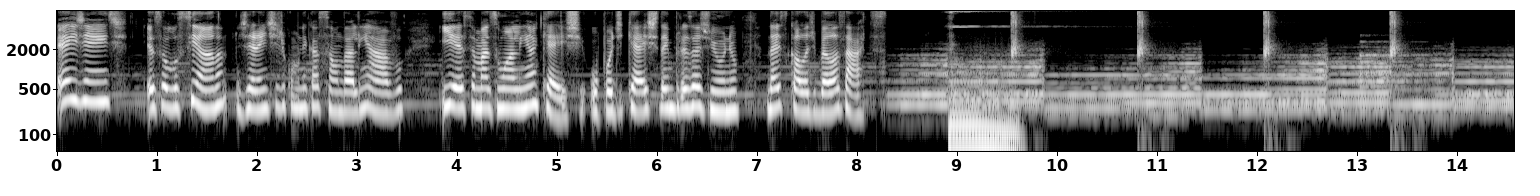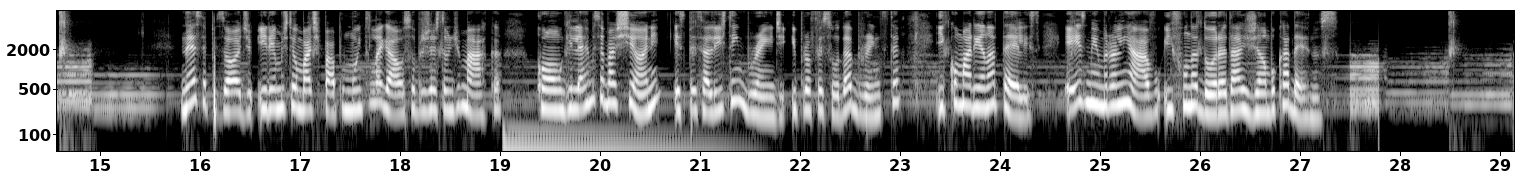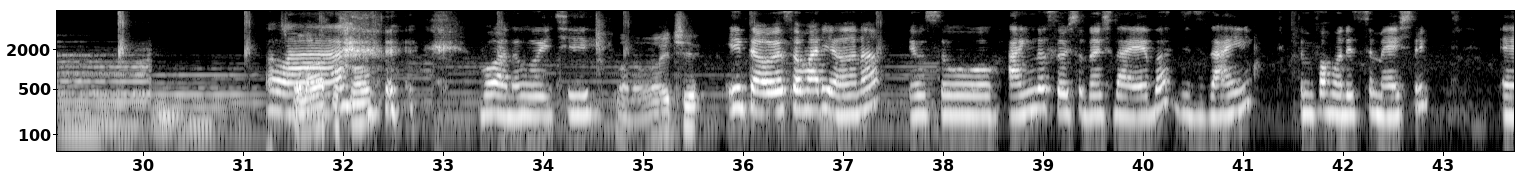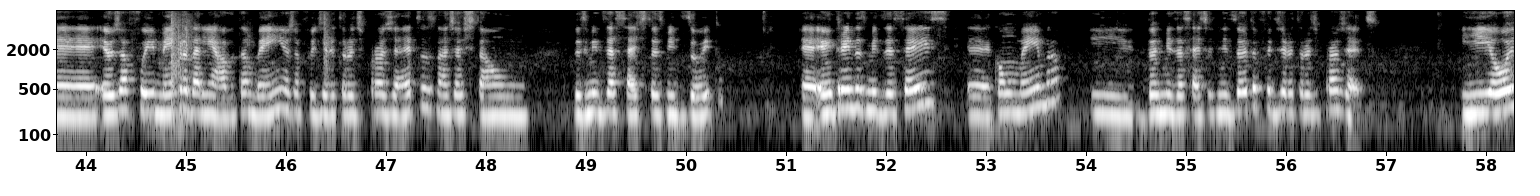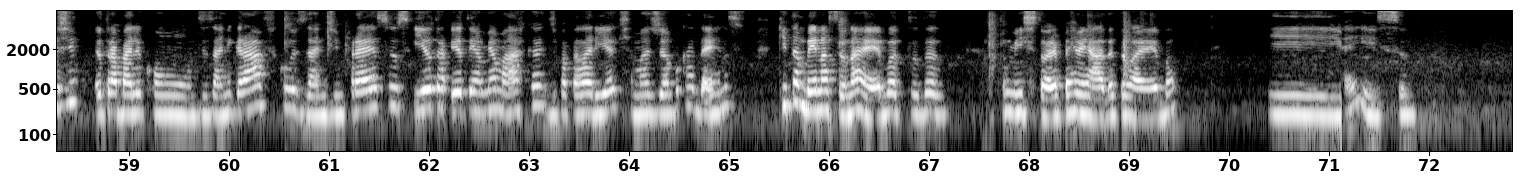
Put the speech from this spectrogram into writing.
Ei, gente! Eu sou Luciana, gerente de comunicação da Alinhavo, e esse é mais um Alinha Cast, o podcast da empresa Júnior da Escola de Belas Artes. Nesse episódio, iremos ter um bate-papo muito legal sobre gestão de marca com Guilherme Sebastiani, especialista em brand e professor da Brandster, e com Mariana Teles, ex-membro alinhavo e fundadora da Jambo Cadernos. Olá, Olá pessoal. Boa noite. Boa noite. Então, eu sou Mariana, eu sou ainda sou estudante da EBA de design, estou me formando esse semestre. É, eu já fui membro da Alinhavo também, eu já fui diretora de projetos na gestão 2017-2018. É, eu entrei em 2016 é, como membro e 2017-2018 eu fui diretora de projetos. E hoje eu trabalho com design gráfico, design de impressos e eu, eu tenho a minha marca de papelaria que chama Jambo Cadernos, que também nasceu na EBA, toda a minha história é permeada pela EBA. E é isso.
